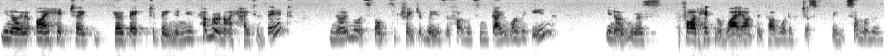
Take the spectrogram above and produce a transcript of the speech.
you know, I had to go back to being a newcomer and I hated that. You know, my sponsor treated me as if I was in day one again. You know, whereas if I'd had my way, I think I would have just been someone who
